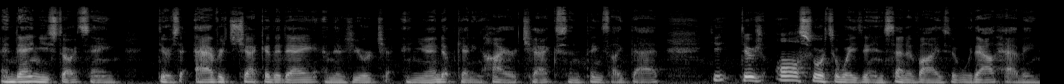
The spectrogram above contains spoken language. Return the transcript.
And then you start saying there's an average check of the day and there's your check and you end up getting higher checks and things like that. There's all sorts of ways to incentivize it without having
